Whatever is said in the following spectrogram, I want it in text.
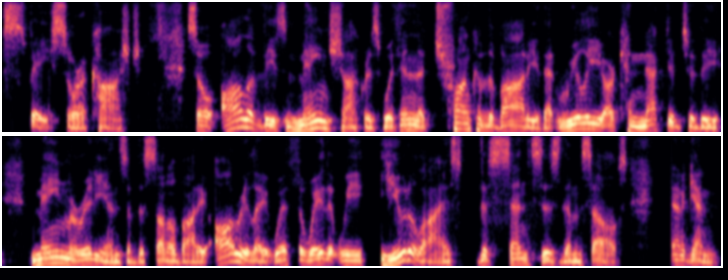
space or akash. So, all of these main chakras within the trunk of the body that really are connected to the main meridians of the subtle body all relate with the way that we utilize the senses themselves. And again,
